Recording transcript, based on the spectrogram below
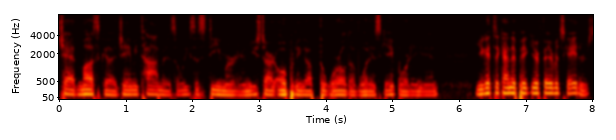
Chad Muska, Jamie Thomas, Elissa Steamer, and you start opening up the world of what is skateboarding, and you get to kind of pick your favorite skaters.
